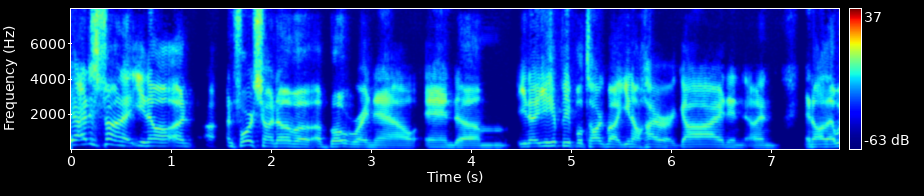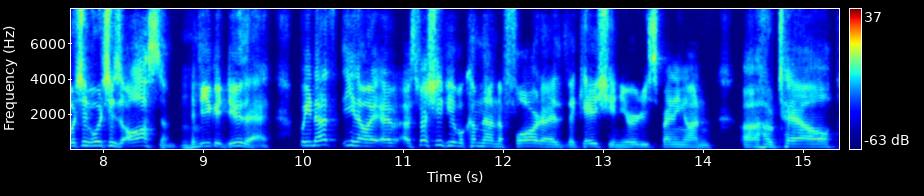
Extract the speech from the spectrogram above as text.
Yeah, I just found it, you know, unfortunately, I know of a, a, boat right now, and um, you know, you hear people talk about, you know, hire a guide and and and all that, which is which is awesome mm-hmm. if you could do that. But you know, you know, especially if people come down to Florida as vacation, you're already spending on a hotel,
